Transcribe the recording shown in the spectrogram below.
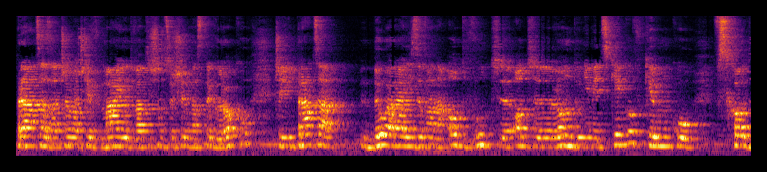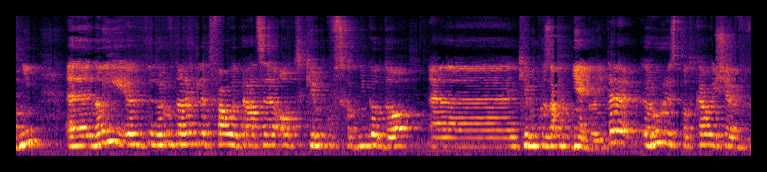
praca zaczęła się w maju 2018 roku, czyli praca była realizowana od wód, od lądu niemieckiego w kierunku wschodnim, no i e, równolegle trwały prace od kierunku wschodniego do e, kierunku zachodniego. I te rury spotkały się w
